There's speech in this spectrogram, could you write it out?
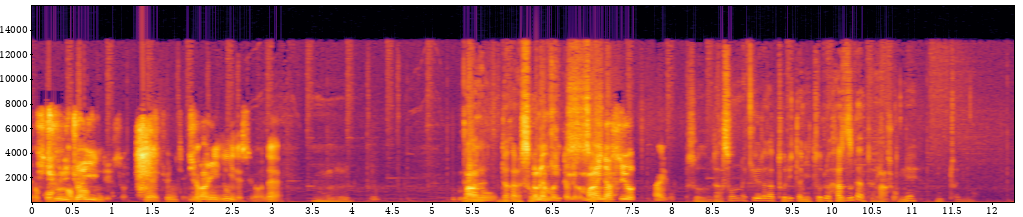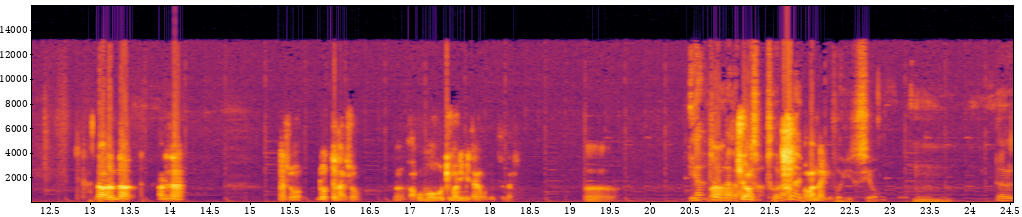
横中日はいいんですよ。ね、中日逆にいいですよね。うん、まあ、あの、だからそ去んな年も言ったけど、マイナス要素ないの。そうだからそんな球団が鳥谷取るはずがないってね、本当にもだからな、あれだでしょ？ロッテなんでしょ？なんかほぼほぼ決まりみたいなこと言ってたし。うん。う。いや、でもなんか、まあと取らないわかんないけど。っぽいですよ。うん。だから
